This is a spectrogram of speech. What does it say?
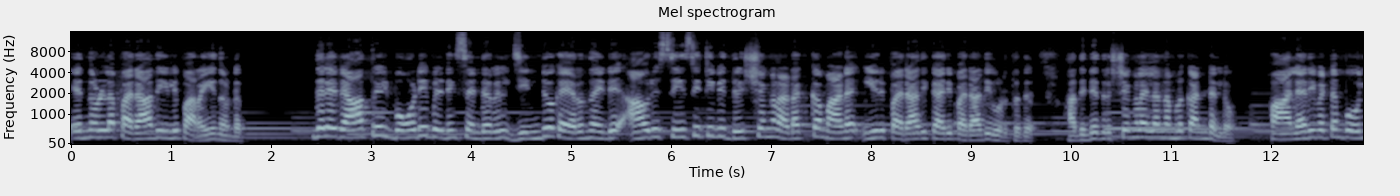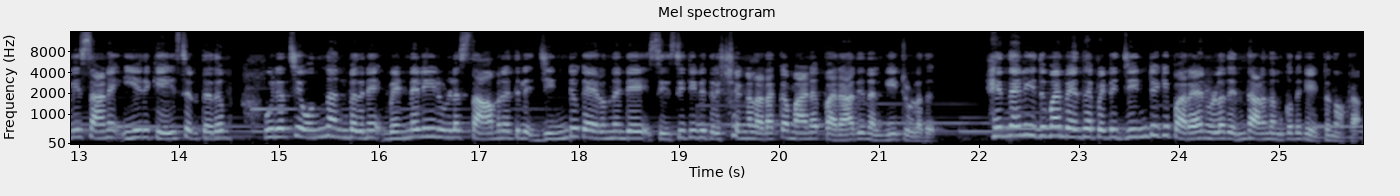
എന്നുള്ള പരാതിയിൽ പറയുന്നുണ്ട്. ഇന്നലെ രാത്രിയിൽ ബോഡി ബിൽഡിംഗ് സെന്ററിൽ ജിൻഡോ കയറുന്നതിന്റെ ആ ഒരു സി സി ടി വി ദൃശ്യങ്ങളടക്കമാണ് ഈ ഒരു പരാതിക്കാരി പരാതി കൊടുത്തത്. അതിന്റെ ദൃശ്യങ്ങളെല്ലാം നമ്മൾ കണ്ടല്ലോ. പാലാരിവട്ടം പോലീസാണ് ഈ ഒരു കേസ് എടുത്തതും പുലർച്ചെ ഒന്ന് അൻപതിന് വെണ്ണലിയിലുള്ള സ്ഥാപനത്തിൽ ജിൻഡു കയറുന്നതിന്റെ സി സി ടി വി ദൃശ്യങ്ങളടക്കമാണ് പരാതി നൽകിയിട്ടുള്ളത്. എന്നാലും ഇതുമായി ബന്ധപ്പെട്ട് ജിൻഡുക്ക് പറയാനുള്ളത് എന്താണെന്ന് നമുക്കൊന്ന് കേട്ടു നോക്കാം.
